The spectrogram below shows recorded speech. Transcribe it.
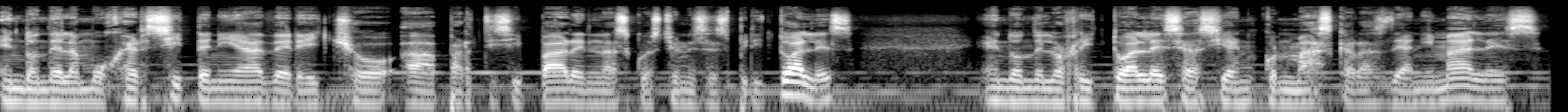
en donde la mujer sí tenía derecho a participar en las cuestiones espirituales, en donde los rituales se hacían con máscaras de animales,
